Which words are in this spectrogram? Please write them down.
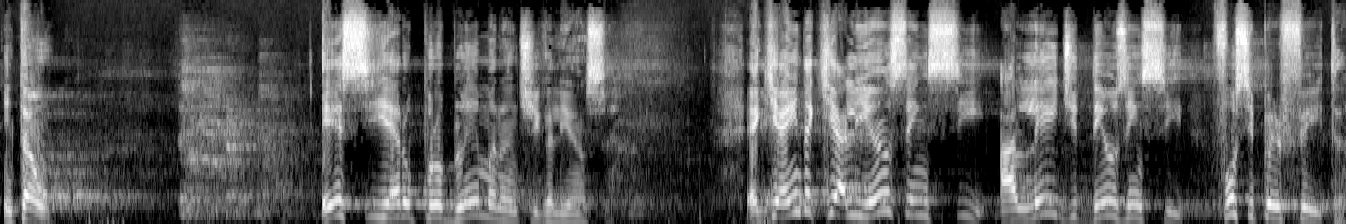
Então, esse era o problema na antiga aliança. É que, ainda que a aliança em si, a lei de Deus em si, fosse perfeita,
